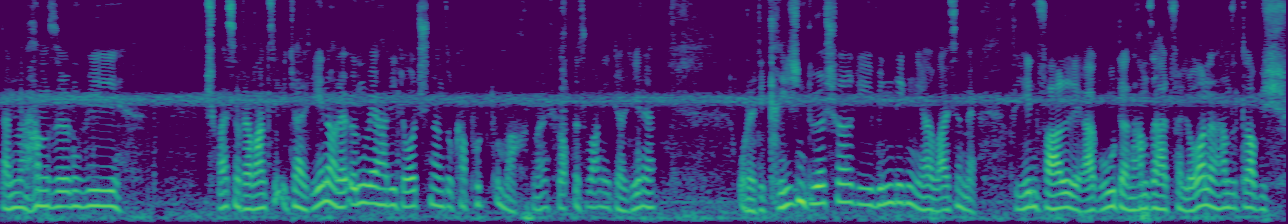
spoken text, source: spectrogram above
dann haben sie irgendwie, ich weiß nicht, da waren es die Italiener oder irgendwer hat die Deutschen dann so kaputt gemacht. Ne? Ich glaube, das waren Italiener. Oder die Griechenbürscher, die Windigen, ja, weiß nicht mehr. Auf jeden Fall, ja gut, dann haben sie halt verloren. Dann haben sie, glaube ich,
